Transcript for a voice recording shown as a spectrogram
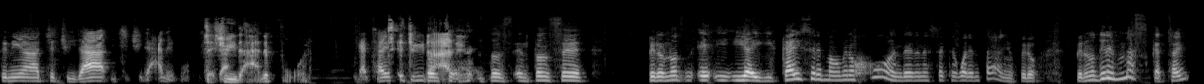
tenía Chechirane, Chechirane, po, Checho Irane, po, weón. ¿cachai? Checho Entonces, Irane. entonces, entonces, pero no, eh, y, y- y Kaiser es más o menos joven, debe tener cerca de 40 años, pero, pero no tienes más, ¿cachai?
